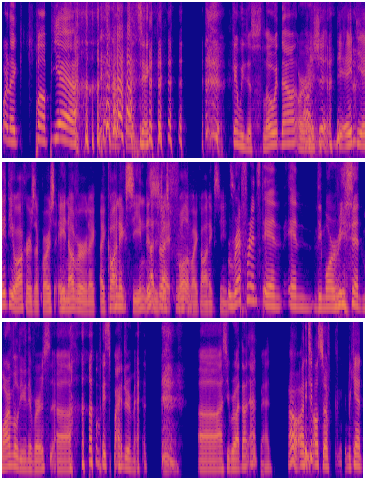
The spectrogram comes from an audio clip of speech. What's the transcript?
or like pump yeah. It's not quite synced. Can we just slow it down, or Oh shit! The AT-AT walkers, of course, another like iconic scene. This That's is right. just full Mhm. of iconic scenes. referenced in in the more recent Marvel universe uh, by Spider-Man, Yeah. uh, as he brought down Ant-Man. Oh, and It's also we can't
